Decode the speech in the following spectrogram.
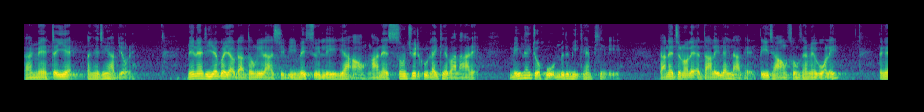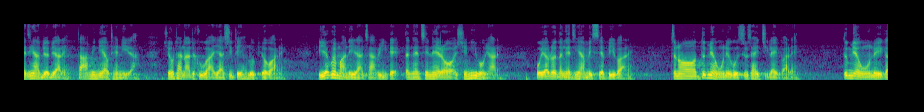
ဒါပေမဲ့တရက်တငယ်ချင်းကပြောတယ်မင်းလည်းဒီရက်ကွက်ရောက်တာ၃လေးလရှိပြီမိတ်ဆွေလေးရအောင်ငါနဲ့စွန်းချွေးတစ်ခုလိုက်ခဲ့ပါလားတဲ့မေးလိုက်တော့ဟိုအမျိုးသမီးခန်းဖြစ်နေတယ်ဒါနဲ့ကျွန်တော်လည်းအသားလေးလိုက်လာခဲ့တယ်တေးချအောင်စုံစမ်းမယ်ပေါ့လေတငယ်ချင်းကပြောပြတယ်တားမိနှစ်ယောက်ထဲနေတာ ရုံးဌာနတစ်ခုကအရာရှိတယောက်လို့ပြောပါတယ်ဒီရက်ကွက်မှာနေတာကြာပြီတဲ့တငယ်ချင်းနဲ့တော့ရင်းနှီးပုံရတယ်ဟိုရောက်တော့တငယ်ချင်းကမိတ်ဆက်ပေးပါတယ်ကျွန်တော်သူ့မျက်ဝန်းတွေကိုစူးစိုက်ကြည့်လိုက်ပါတယ်သူ့မျက်ဝန်းတွေက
